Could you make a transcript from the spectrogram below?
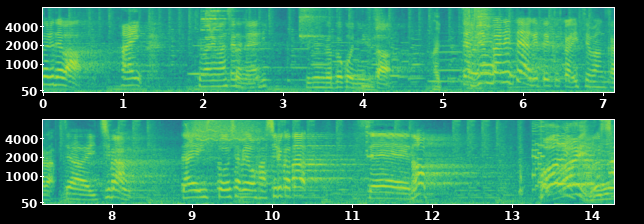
それでははい。決まりましたね。自分がどこに行くか。はい。じゃあ順番に手挙げていくか1番から。じゃあ1番。第一走者目を走る方。せーの。はい。よっしゃ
